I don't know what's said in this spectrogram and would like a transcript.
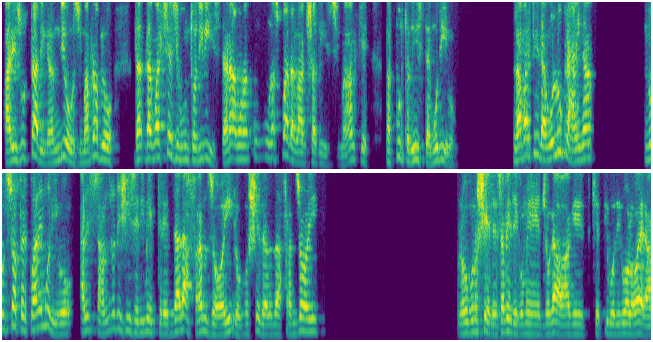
a risultati grandiosi, ma proprio da, da qualsiasi punto di vista. Era una, una, squadra lanciatissima, anche dal punto di vista emotivo. La partita con l'Ucraina, non so per quale motivo, Alessandro decise di mettere Dada Franzoi, lo conoscete Dada Franzoi? Lo conoscete? Sapete come giocava? Che, che tipo di ruolo era?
